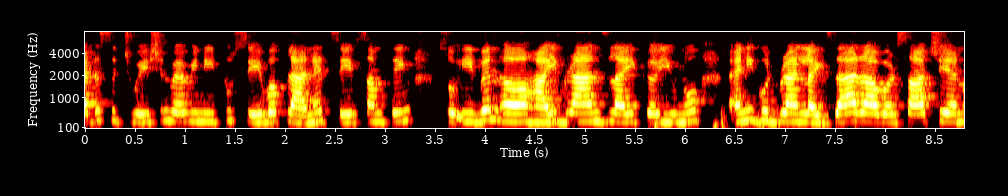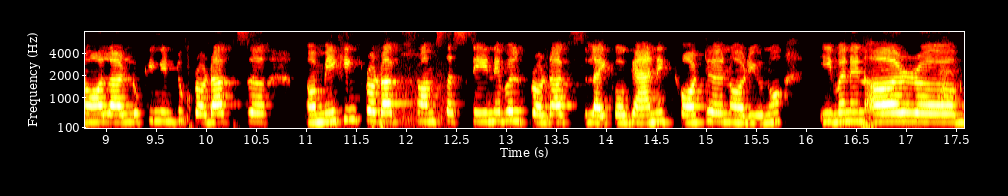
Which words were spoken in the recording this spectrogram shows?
at a situation where we need to save a planet save something. So even uh, high brands like uh, you know any good brand like zara versace and all are looking into products uh, making products from sustainable products like organic cotton or you know even in our um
